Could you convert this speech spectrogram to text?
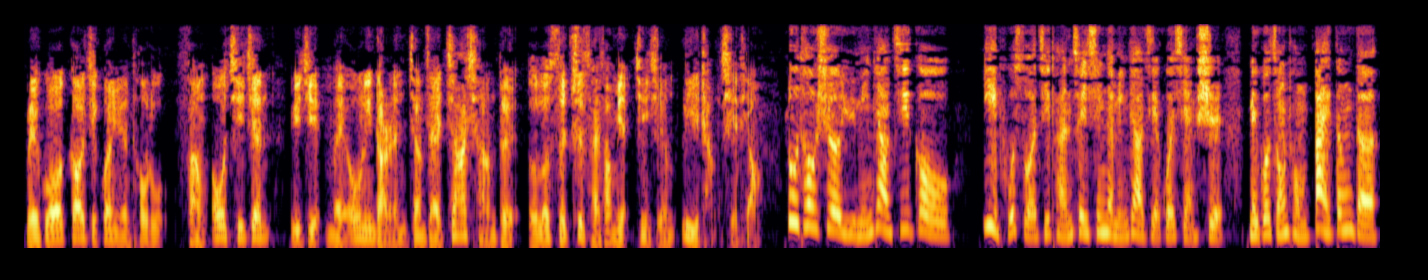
美国高级官员透露，访欧期间预计美欧领导人将在加强对俄罗斯制裁方面进行立场协调。路透社与民调机构易普索集团最新的民调结果显示，美国总统拜登的。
